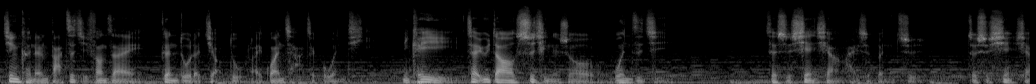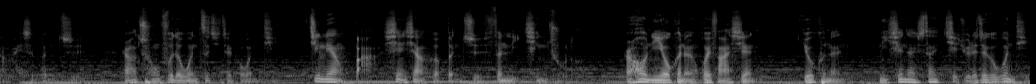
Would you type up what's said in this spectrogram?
尽可能把自己放在更多的角度来观察这个问题。你可以在遇到事情的时候问自己：这是现象还是本质？这是现象还是本质？然后重复的问自己这个问题，尽量把现象和本质分离清楚了。然后你有可能会发现，有可能你现在是在解决的这个问题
